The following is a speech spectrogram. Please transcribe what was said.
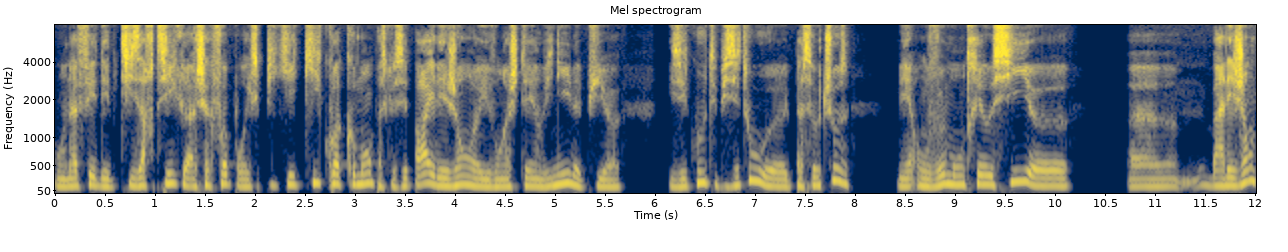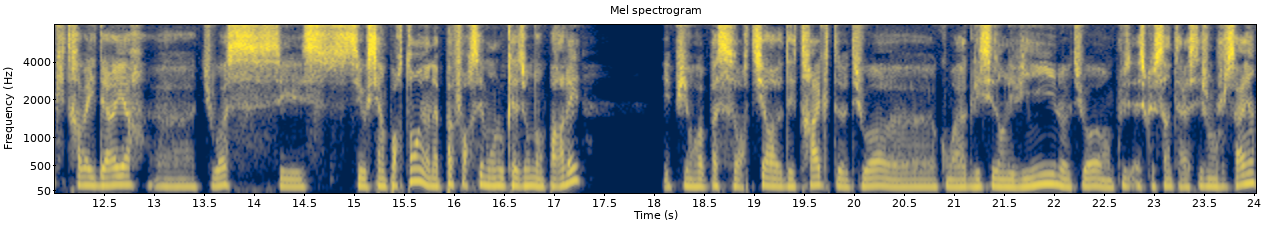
On a fait des petits articles à chaque fois pour expliquer qui, quoi, comment, parce que c'est pareil, les gens, euh, ils vont acheter un vinyle et puis euh, ils écoutent et puis c'est tout, ils passent à autre chose. Mais on veut montrer aussi bah, les gens qui travaillent derrière. tu vois, c'est aussi important et on n'a pas forcément l'occasion d'en parler. Et puis on va pas sortir des tracts, tu vois, euh, qu'on va glisser dans les vinyles, tu vois. En plus, est-ce que ça intéresse les gens? J'en sais rien.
